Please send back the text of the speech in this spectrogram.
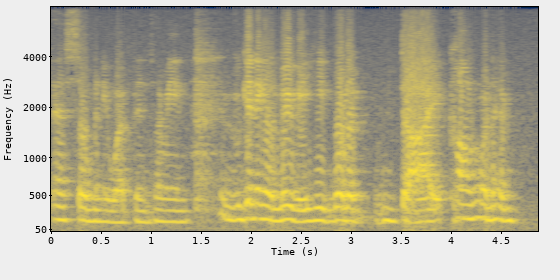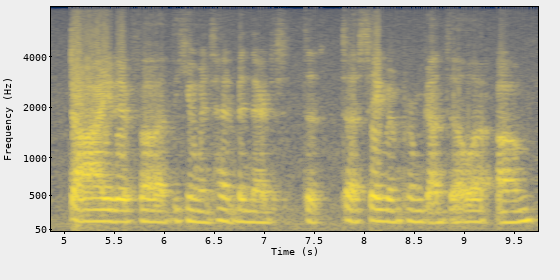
has so many weapons. I mean, in the beginning of the movie, he would have died. Kong would have died if uh, the humans hadn't been there to, to, to save him from Godzilla. Um,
